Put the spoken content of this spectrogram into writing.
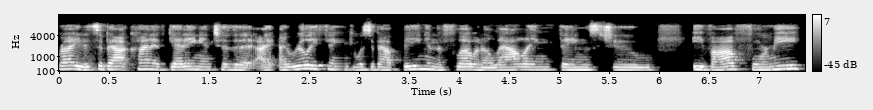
Right it's about kind of getting into the I, I really think it was about being in the flow and allowing things to evolve for me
